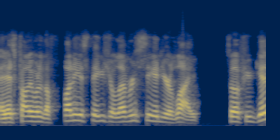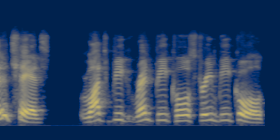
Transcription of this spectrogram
And it's probably one of the funniest things you'll ever see in your life. So if you get a chance, watch Be Rent Be Cool, stream Be Cool,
